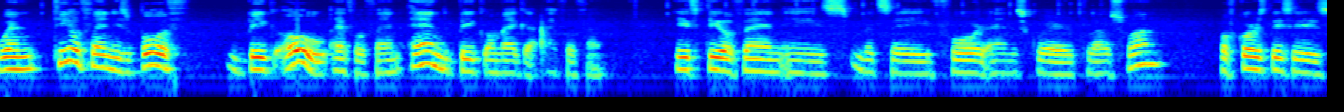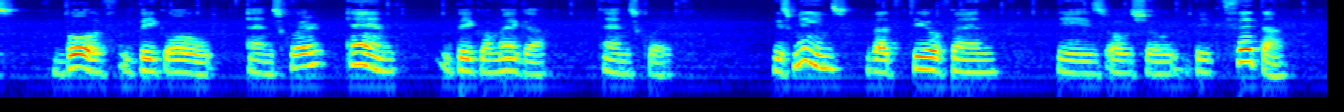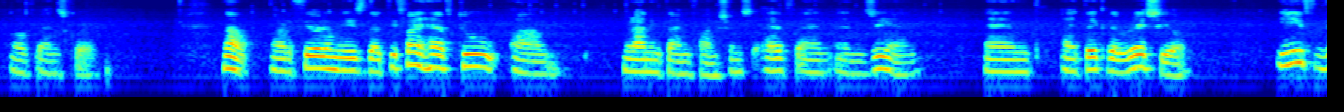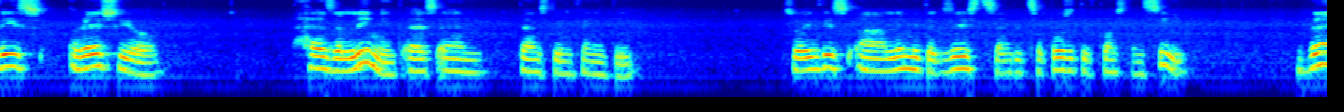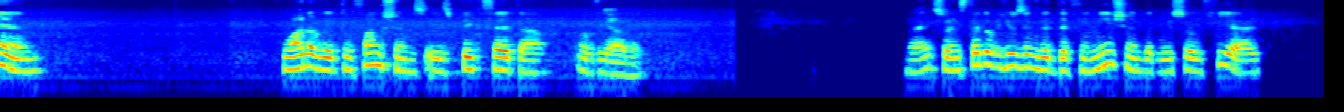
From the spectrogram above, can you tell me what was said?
when t of n is both big O f of n and big omega f of n. If t of n is, let's say, 4n squared plus 1, of course this is both big O n squared and big omega n squared. This means that T of n is also big theta of n squared. Now, our theorem is that if I have two um, running time functions, fn and gn, and I take the ratio, if this ratio has a limit as n tends to infinity, so if this uh, limit exists and it's a positive constant c, then one of the two functions is big theta of the other. Right? So instead of using the definition that we saw here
